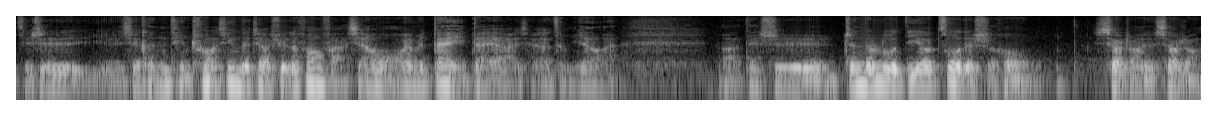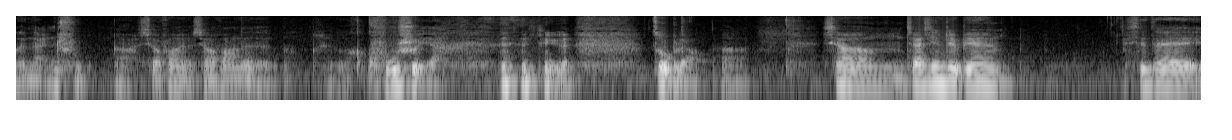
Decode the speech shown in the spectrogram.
其实有一些可能挺创新的教学的方法，想要往外面带一带啊，想要怎么样啊啊！但是真的落地要做的时候，校长有校长的难处啊，校方有校方的。苦水啊，这个做不了啊。像嘉兴这边，现在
